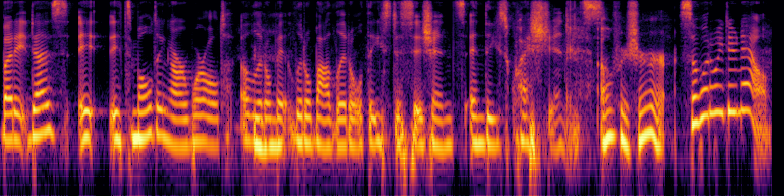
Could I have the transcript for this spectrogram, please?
But it does it it's molding our world a little bit, little by little. These decisions and these questions. Oh, for sure. So what do we do now?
